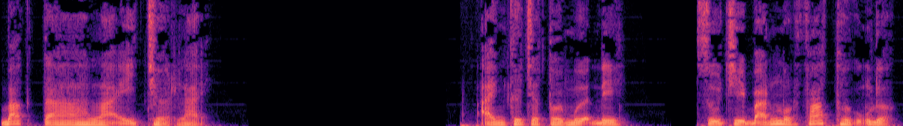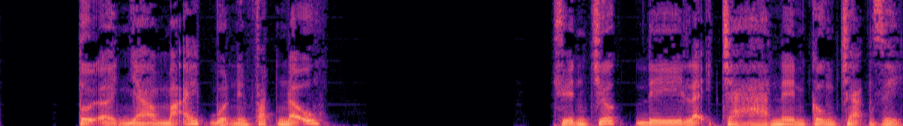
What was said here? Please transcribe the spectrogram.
bác ta lại trở lại. Anh cứ cho tôi mượn đi, dù chỉ bán một phát thôi cũng được. Tôi ở nhà mãi buồn đến phát nẫu. Chuyến trước đi lại chả nên công trạng gì.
